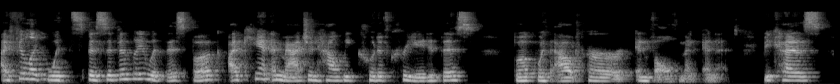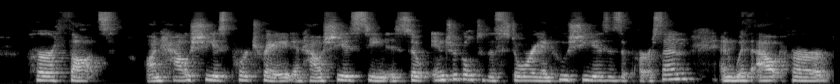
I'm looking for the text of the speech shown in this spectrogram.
I feel like with specifically with this book, I can't imagine how we could have created this book without her involvement in it because her thoughts on how she is portrayed and how she is seen is so integral to the story and who she is as a person. And without her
